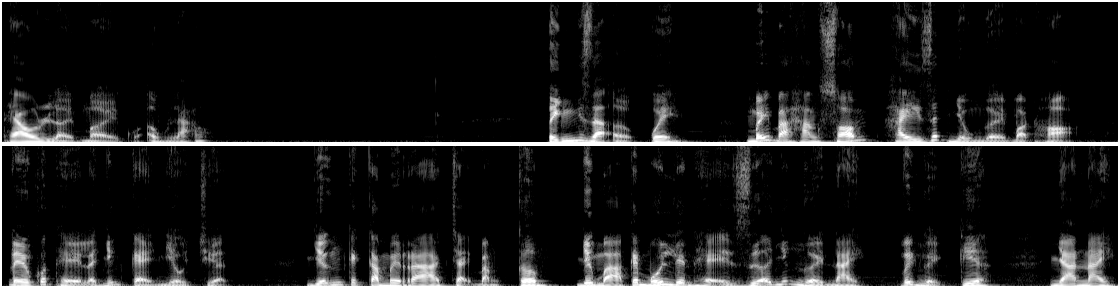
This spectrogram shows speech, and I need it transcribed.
theo lời mời của ông lão. Tính ra ở quê, mấy bà hàng xóm hay rất nhiều người bọn họ đều có thể là những kẻ nhiều chuyện. Những cái camera chạy bằng cơm, nhưng mà cái mối liên hệ giữa những người này với người kia, nhà này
